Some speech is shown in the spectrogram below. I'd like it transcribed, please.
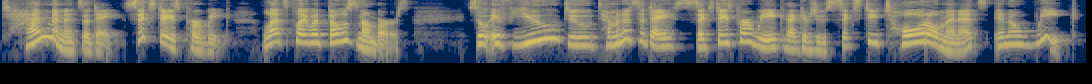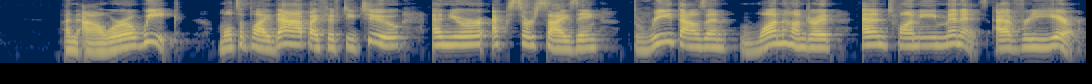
10 minutes a day, six days per week? Let's play with those numbers. So if you do 10 minutes a day, six days per week, that gives you 60 total minutes in a week an hour a week. Multiply that by 52 and you're exercising 3,120 minutes every year.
